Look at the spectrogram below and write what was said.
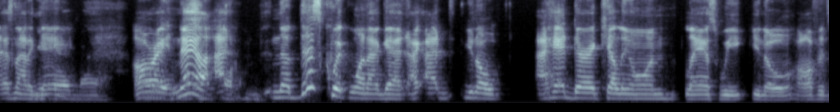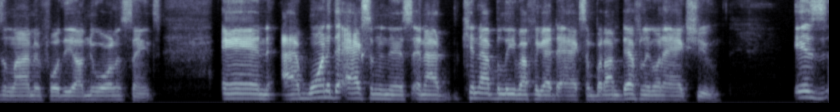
That's not a yeah, game." Man. All right, now I, now this quick one I got, I, I you know I had Derek Kelly on last week, you know, offensive lineman for the uh, New Orleans Saints, and I wanted to ask him this, and I cannot believe I forgot to ask him, but I'm definitely going to ask you: Is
